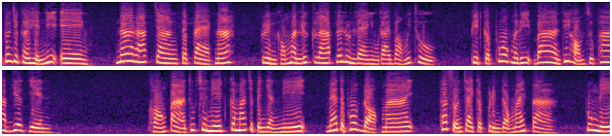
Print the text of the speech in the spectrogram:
เพิ่งจะเคยเห็นนี่เอง น่ารักจังแต่แปลกนะ กลิ่นของมันลึกลับและรุนแรงอย่างไรบอกไม่ถูก ผิดกับพวกมริบ้านที่หอมสุภาพเยือกเย็น ของป่าทุกชนิดก็มักจะเป็นอย่างนี้ แม้แต่พวกดอกไม้ ถ้าสนใจกับกลิ่นดอกไม้ป่าพรุ่งนี้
